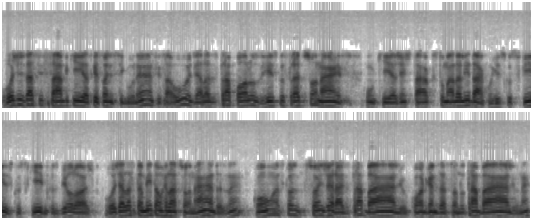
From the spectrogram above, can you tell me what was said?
Hoje já se sabe que as questões de segurança e saúde, elas extrapolam os riscos tradicionais com que a gente está acostumado a lidar, com riscos físicos, químicos, biológicos. Hoje elas também estão relacionadas né, com as condições gerais de trabalho, com a organização do trabalho, né?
